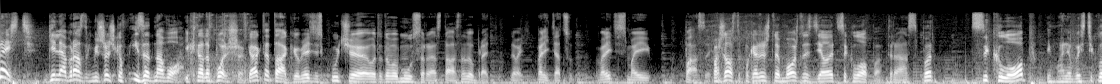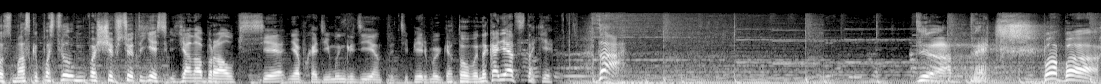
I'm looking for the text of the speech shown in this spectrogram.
6 гелеобразных мешочков из одного. Их надо больше. Как-то так. И у меня здесь куча вот этого мусора осталось. Надо убрать. Давайте, валите отсюда. Валите с моей базы. Пожалуйста, покажи, что можно сделать циклопа. Транспорт. Циклоп, эмалевое стекло, смазка, пластила, вообще все это есть. Я набрал все необходимые ингредиенты. Теперь мы готовы. Наконец-таки. Да! Да, бэч. Бабах!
